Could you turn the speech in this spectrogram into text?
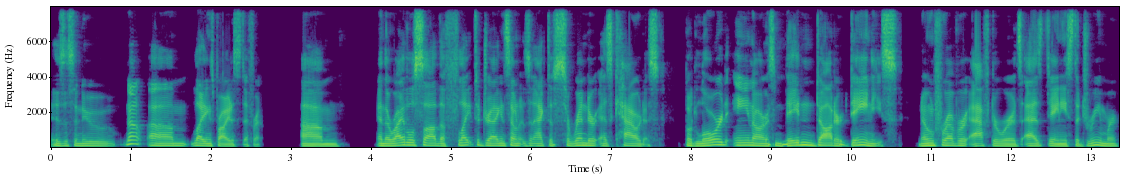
Is this a new? No, um, lighting's probably just different. Um, and the rivals saw the flight to Dragonstone as an act of surrender as cowardice. But Lord Aenar's maiden daughter, Daenys, known forever afterwards as Daenys the Dreamer,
